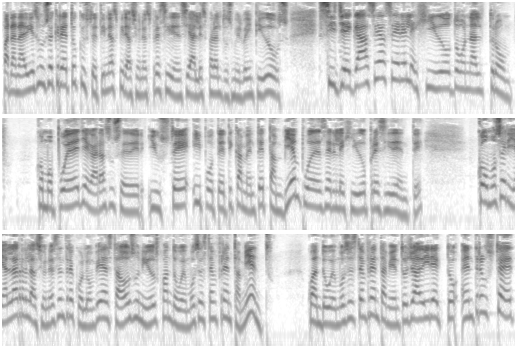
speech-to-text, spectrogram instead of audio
Para nadie es un secreto que usted tiene aspiraciones presidenciales para el 2022. Si llegase a ser elegido Donald Trump, como puede llegar a suceder, y usted hipotéticamente también puede ser elegido presidente, ¿cómo serían las relaciones entre Colombia y Estados Unidos cuando vemos este enfrentamiento? Cuando vemos este enfrentamiento ya directo entre usted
